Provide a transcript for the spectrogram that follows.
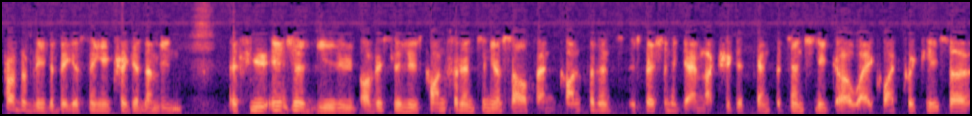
probably the biggest thing in cricket. I mean, if you're injured, you obviously lose confidence in yourself, and confidence, especially in a game like cricket, can potentially go away quite quickly. So,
